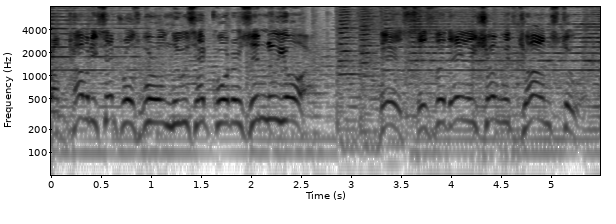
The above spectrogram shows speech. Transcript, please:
From Comedy Central's World News headquarters in New York, this is The Daily Show with Jon Stewart.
